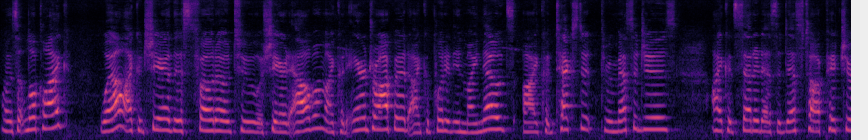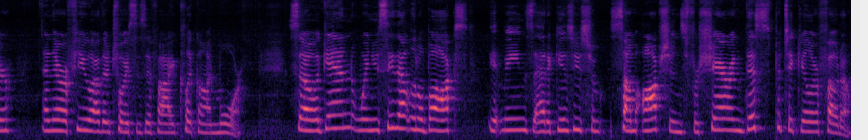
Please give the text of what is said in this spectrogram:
What does it look like? Well, I could share this photo to a shared album. I could airdrop it. I could put it in my notes. I could text it through messages. I could set it as a desktop picture. And there are a few other choices if I click on more. So again, when you see that little box, it means that it gives you some, some options for sharing this particular photo.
